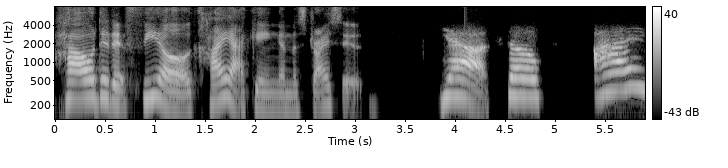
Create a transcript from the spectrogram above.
How did it feel kayaking in this dry suit? Yeah. So I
